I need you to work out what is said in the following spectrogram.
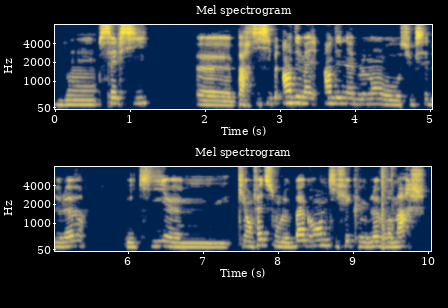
dont celle-ci participe indéniablement au succès de l'œuvre et qui qui en fait sont le background qui fait que l'œuvre marche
